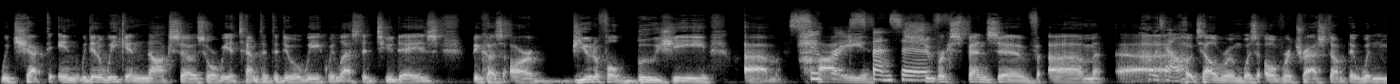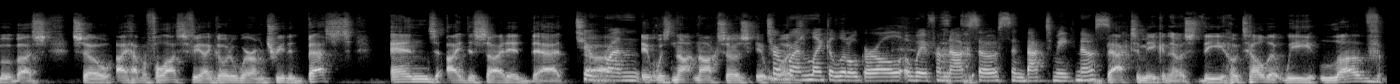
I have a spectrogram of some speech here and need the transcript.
we checked in. We did a week in Naxos, or we attempted to do a week. We lasted two days because our beautiful, bougie, um, super high, expensive, super expensive um, uh, hotel. hotel room was over a trash dump. They wouldn't move us. So I have a philosophy: I go to where I'm treated best and I decided that to uh, run. It was not Naxos. It to was run like a little girl away from Naxos and back to Mykonos. Back to Mykonos, the hotel that we love.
